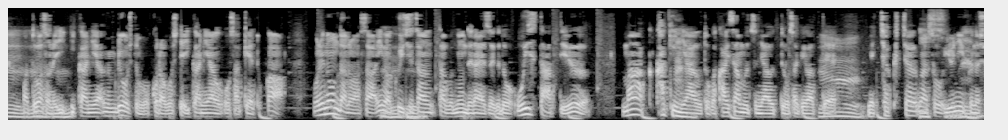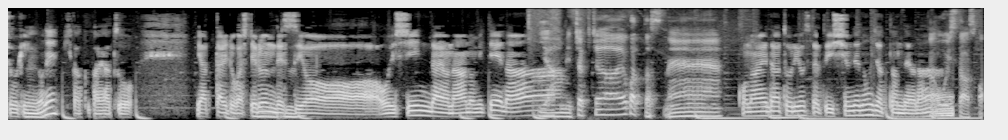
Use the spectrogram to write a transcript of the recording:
うんあとはそのイ、イカに合う、漁師ともコラボしてイカに合うお酒とか、俺飲んだのはさ、今うん食いしさん多分飲んでないやつだけど、オイスターっていう、まあ、牡蠣に合うとか海産物に合うってお酒があって、うん。めちゃくちゃ、まあそう、ユニークな商品のね、企画開発をやったりとかしてるんですよ。美味しいんだよな、飲みてえないやー、めちゃくちゃ良かったっすね。この間取り寄せたやつ一瞬で飲んじゃったんだよな。あ、オイスターっすか？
